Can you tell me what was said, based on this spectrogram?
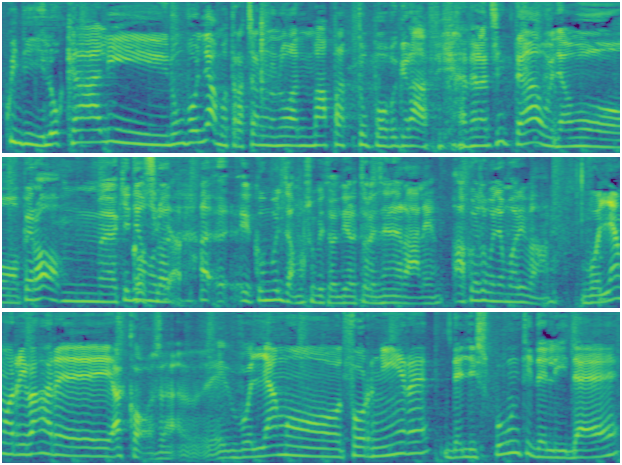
Quindi locali non vogliamo tracciare una nuova mappa topografica della città, vogliamo però mh, chiediamolo, Consigliare. eh, eh, coinvolgiamo subito il direttore generale, a cosa vogliamo arrivare? Vogliamo arrivare a cosa? Eh, Vogliamo fornire degli spunti, delle idee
